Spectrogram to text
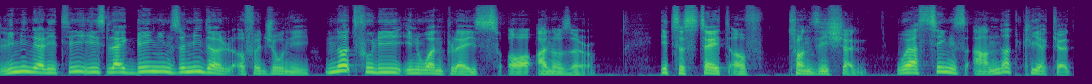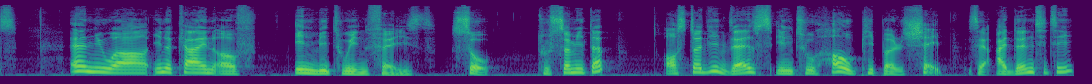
liminality is like being in the middle of a journey, not fully in one place or another. It's a state of transition where things are not clear cut and you are in a kind of in between phase. So, to sum it up, our study delves into how people shape their identity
